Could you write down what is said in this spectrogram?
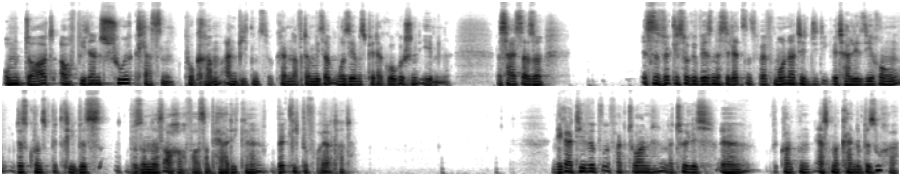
um dort auch wieder ein Schulklassenprogramm anbieten zu können auf der museumspädagogischen Ebene. Das heißt also, ist es wirklich so gewesen, dass die letzten zwölf Monate die Digitalisierung des Kunstbetriebes, besonders auch auf Haus am Perdike, wirklich befeuert hat? Negative Faktoren natürlich, äh, wir konnten erstmal keine Besucher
